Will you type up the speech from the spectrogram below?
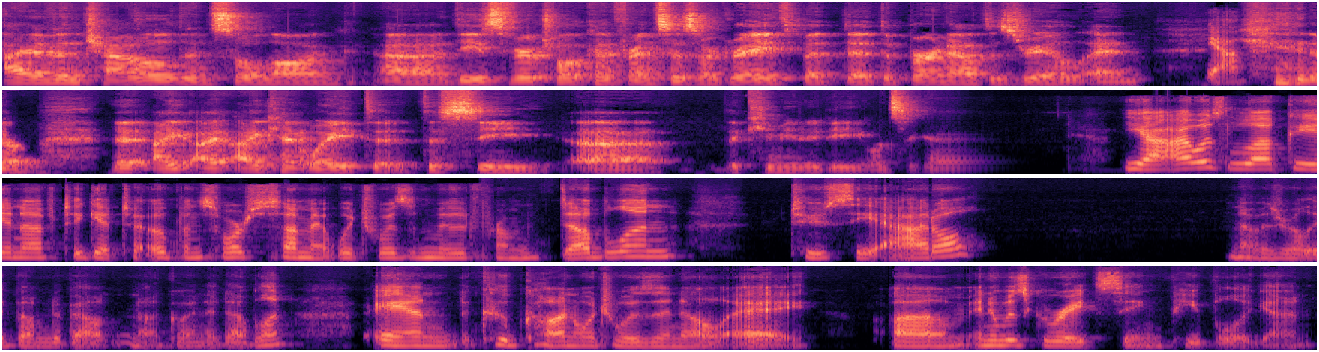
I haven't traveled in so long. Uh, these virtual conferences are great, but the, the burnout is real, and yeah, you know, I I, I can't wait to to see uh, the community once again. Yeah, I was lucky enough to get to Open Source Summit, which was moved from Dublin to Seattle. And I was really bummed about not going to Dublin. And KubeCon, which was in LA. Um, and it was great seeing people again.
